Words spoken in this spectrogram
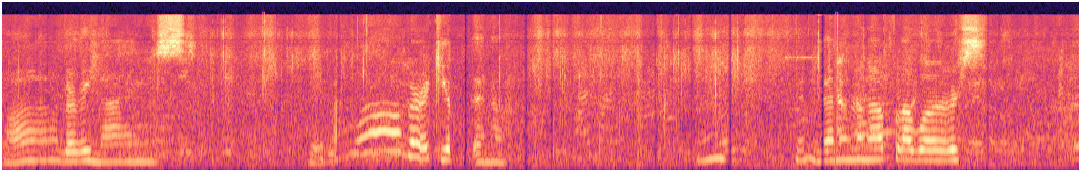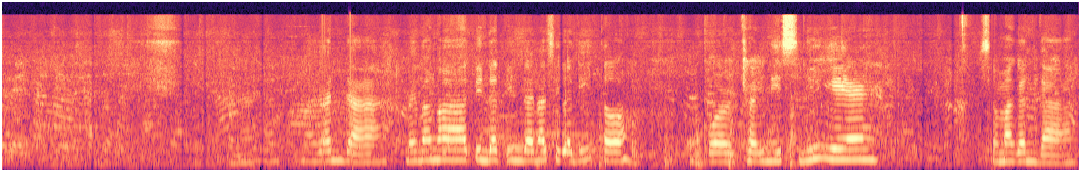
Wow, very nice. Diba? Wow, very cute. Ano. Hmm. Ganda ng mga flowers. Maganda. May mga tinda-tinda na sila dito for Chinese New Year. So maganda.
